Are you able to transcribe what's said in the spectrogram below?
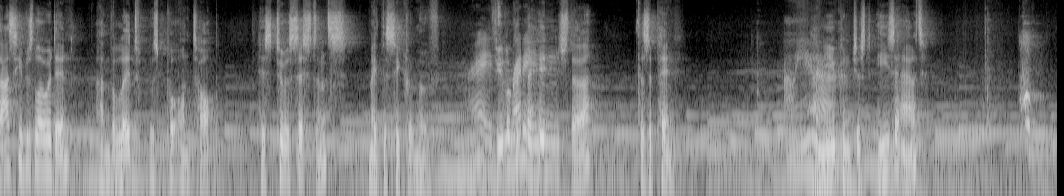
As he was lowered in and the lid was put on top, his two assistants made the secret move. All right, If you look ready. at the hinge there, there's a pin. oh yeah. And you can just ease it out, Oh,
